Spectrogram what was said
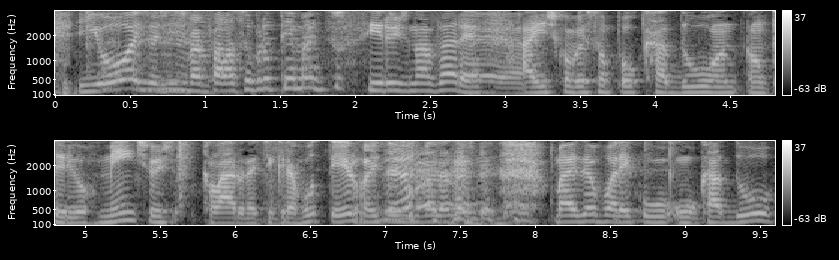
E hoje a gente vai falar sobre o tema do Círio de Nazaré. É. Aí a gente conversou um pouco com o Cadu an- anteriormente, hoje- claro, né? Tinha que criar roteiro antes da gente fazer essas coisas. Mas eu falei com o, o Cadu,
